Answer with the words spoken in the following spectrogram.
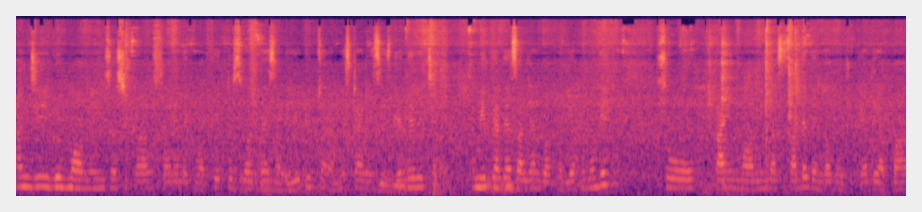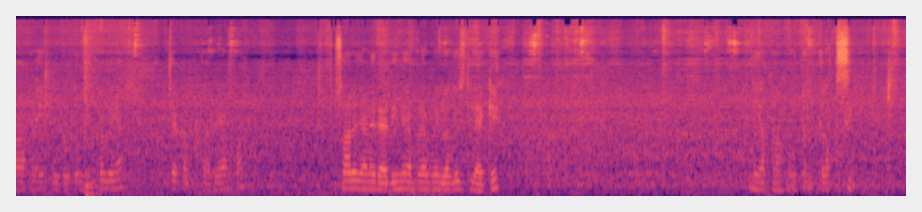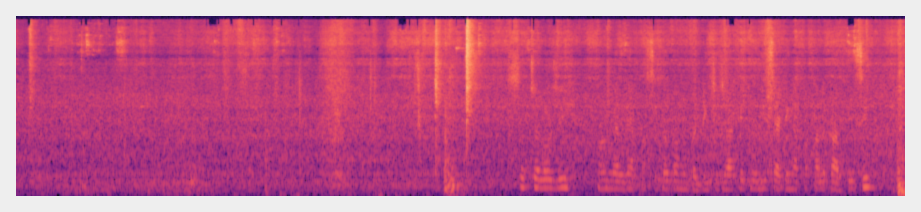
ਹਾਂਜੀ good morning ਸਤਿ ਸ਼੍ਰੀ ਅਕਾਲ ਸਾਰਿਆਂ ਦਾ ਇੱਕ ਵਾਰ ਫਿਰ ਤੋਂ ਸਵਾਗਤ ਹੈ ਸਾਡੇ YouTube channel miss time Mrs Gill ਦੇ ਵਿੱਚ। ਉਮੀਦ ਕਰਦੇ ਹਾਂ ਸਾਰੇ ਜਣ ਬਹੁਤ ਵਧੀਆ ਹੋਵੋਗੇ। ਸੋ ਟਾਈਮ ਮਾਰਨਿੰਗ ਦਾ 3:30 ਦਾ ਹੋ ਚੁੱਕਿਆ ਤੇ ਆਪਾਂ ਆਪਣੇ ਹੋਟਲ ਤੋਂ ਨਿਕਲ ਰਹੇ ਹਾਂ। ਚੈੱਕਅਪ ਕਰ ਰਹੇ ਹਾਂ ਆਪਾਂ। ਸਾਰੇ ਜਣੇ ਰੈਡੀ ਨੇ ਆਪਣੇ ਆਪਣੇ ਲਗੇਜ ਲੈ ਕੇ। ਇਹ ਆਪਣਾ ਹੋਟਲ ਗਲੈਕਸੀ ਸੋ ਚਲੋ ਜੀ, ਹੁਣ ਮਿਲਦੇ ਹਾਂ ਆਪਾਂ ਸਿੱਧਾ ਤੁਹਾਨੂੰ ਗੱਡੀ 'ਚ ਜਾ ਕੇ। ਥੋੜੀ ਸੈਟਿੰਗ ਆਪਾਂ ਕੱਲ ਕਰਤੀ ਸੀ।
